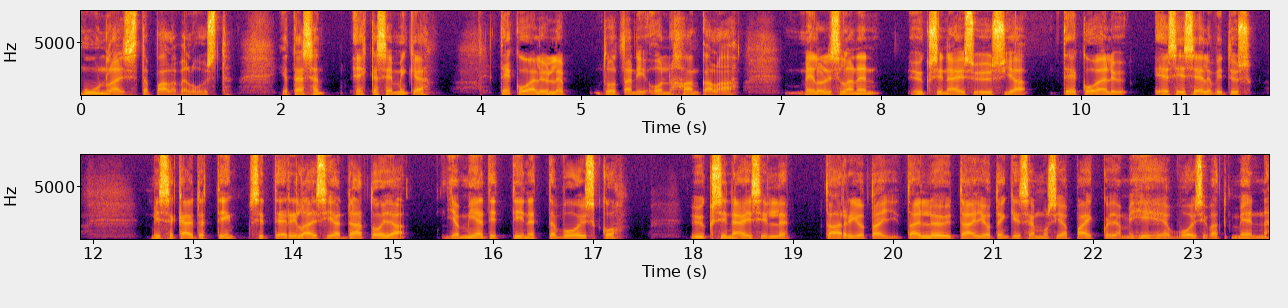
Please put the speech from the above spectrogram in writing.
muunlaisista palveluista. Ja tässä ehkä se, mikä tekoälylle tuota, niin on hankalaa. Meillä oli sellainen yksinäisyys ja tekoäly esiselvitys, missä käytettiin sitten erilaisia datoja ja mietittiin, että voisiko yksinäisille tarjota tai löytää jotenkin semmoisia paikkoja, mihin he voisivat mennä.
